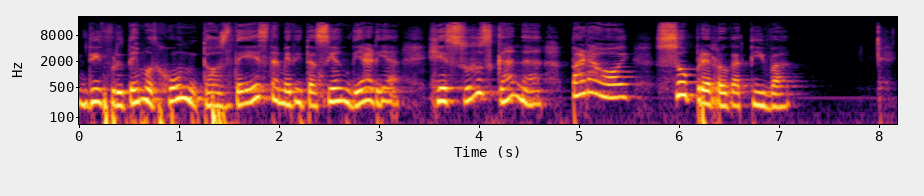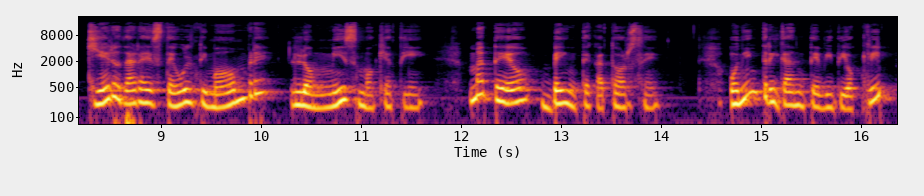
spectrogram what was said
Disfrutemos juntos de esta meditación diaria. Jesús gana para hoy su prerrogativa. Quiero dar a este último hombre lo mismo que a ti. Mateo 20:14. Un intrigante videoclip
